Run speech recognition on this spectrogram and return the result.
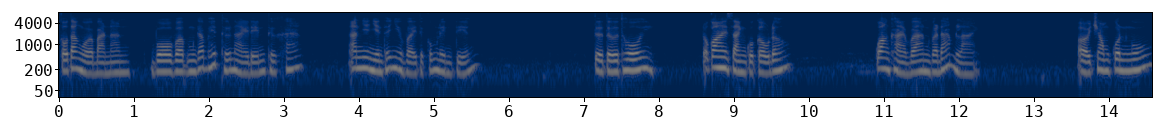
Cậu ta ngồi ở bàn ăn, vô vập gấp hết thứ này đến thứ khác. An Nhi nhìn thấy như vậy thì cũng lên tiếng. Từ từ thôi. Đâu có ai giành của cậu đâu. Quang Khải và An vừa đáp lại. Ở trong quân ngũ,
